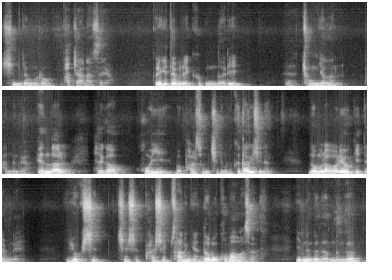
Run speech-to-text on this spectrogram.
심정으로 받지 않았어요. 그렇기 때문에 그분들이 예, 존경을 받는 거예요. 옛날 해가 고이 뭐 팔숨 치는 것도 그 당시는 너무나 어려웠기 때문에 60, 70, 80 사는 게 너무 고마워서 있는 것 없는 것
